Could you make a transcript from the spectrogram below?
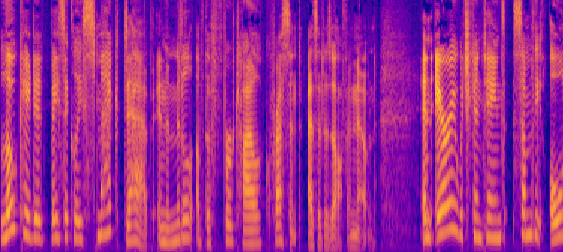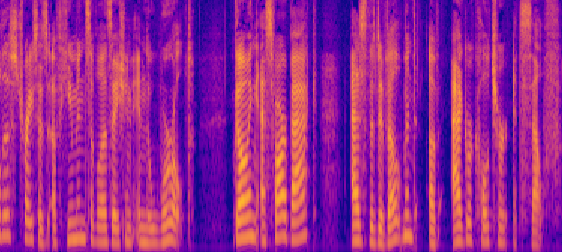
Located basically smack dab in the middle of the Fertile Crescent, as it is often known, an area which contains some of the oldest traces of human civilization in the world, going as far back as the development of agriculture itself.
